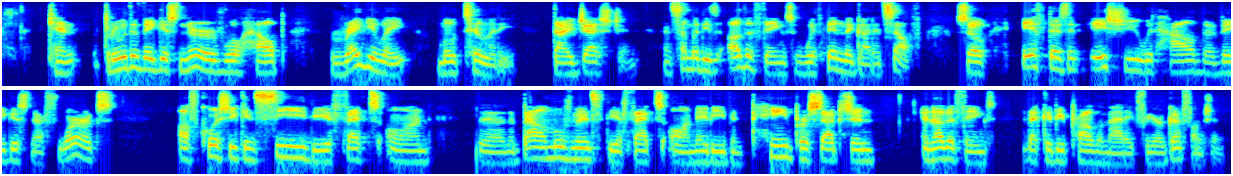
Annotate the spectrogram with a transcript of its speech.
can through the vagus nerve will help regulate motility, digestion, and some of these other things within the gut itself. So if there's an issue with how the vagus nerve works, of course you can see the effects on the, the bowel movements, the effects on maybe even pain perception and other things that could be problematic for your gut function.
